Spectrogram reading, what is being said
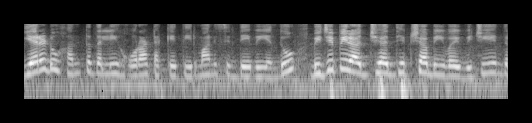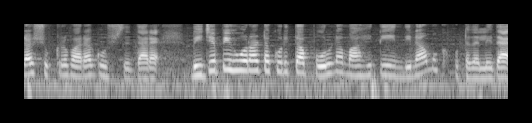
ಎರಡು ಹಂತದಲ್ಲಿ ಹೋರಾಟಕ್ಕೆ ತೀರ್ಮಾನಿಸಿದ್ದೇವೆ ಎಂದು ಬಿಜೆಪಿ ರಾಜ್ಯಾಧ್ಯಕ್ಷ ಬಿವೈ ವಿಜಯೇಂದ್ರ ಶುಕ್ರವಾರ ಘೋಷಿಸಿದ್ದಾರೆ. ಬಿಜೆಪಿ ಹೋರಾಟ ಕುರಿತ ಪೂರ್ಣ ಮಾಹಿತಿ ಇಂದಿನ ಮುಖಪುಟದಲ್ಲಿದೆ.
